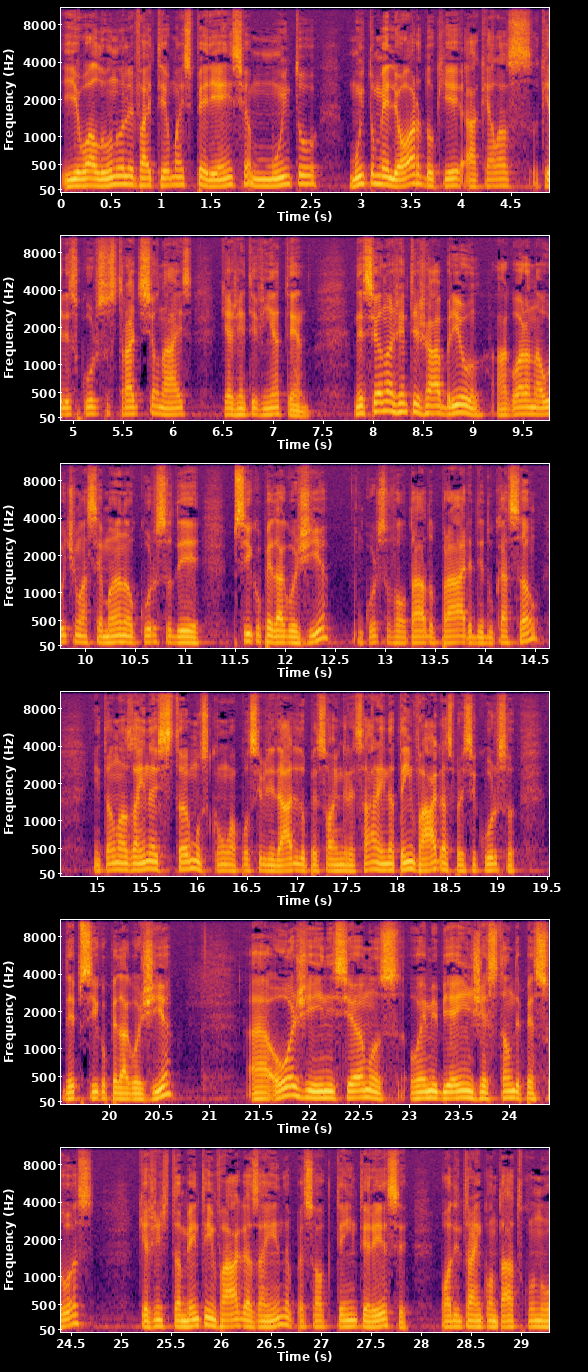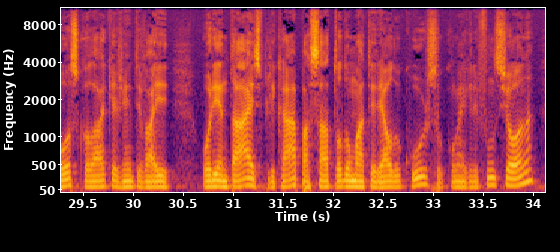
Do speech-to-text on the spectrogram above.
e o aluno ele vai ter uma experiência muito muito melhor do que aquelas, aqueles cursos tradicionais que a gente vinha tendo. Nesse ano a gente já abriu, agora na última semana, o curso de psicopedagogia, um curso voltado para a área de educação. Então nós ainda estamos com a possibilidade do pessoal ingressar, ainda tem vagas para esse curso de psicopedagogia. Uh, hoje iniciamos o MBA em gestão de pessoas que a gente também tem vagas ainda, o pessoal que tem interesse pode entrar em contato conosco lá, que a gente vai orientar, explicar, passar todo o material do curso, como é que ele funciona.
